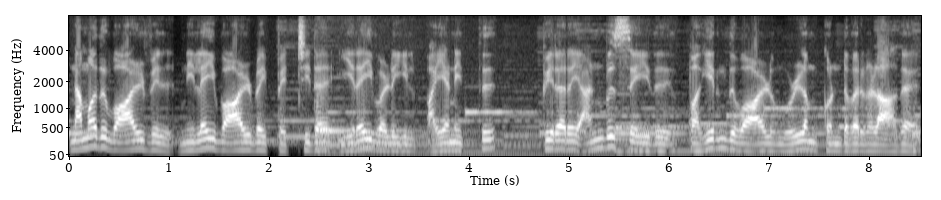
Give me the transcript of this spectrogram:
நமது வாழ்வில் நிலை வாழ்வை பெற்றிட இறை வழியில் பயணித்து பிறரை அன்பு செய்து பகிர்ந்து வாழும் உள்ளம் கொண்டவர்களாக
